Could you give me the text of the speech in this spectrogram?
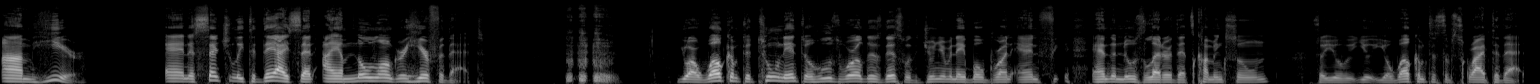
I'm here. And essentially, today I said, I am no longer here for that. you are welcome to tune in to Whose World Is This with Junya Renee Beaubrun and, and the newsletter that's coming soon. So you, you, you're welcome to subscribe to that.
